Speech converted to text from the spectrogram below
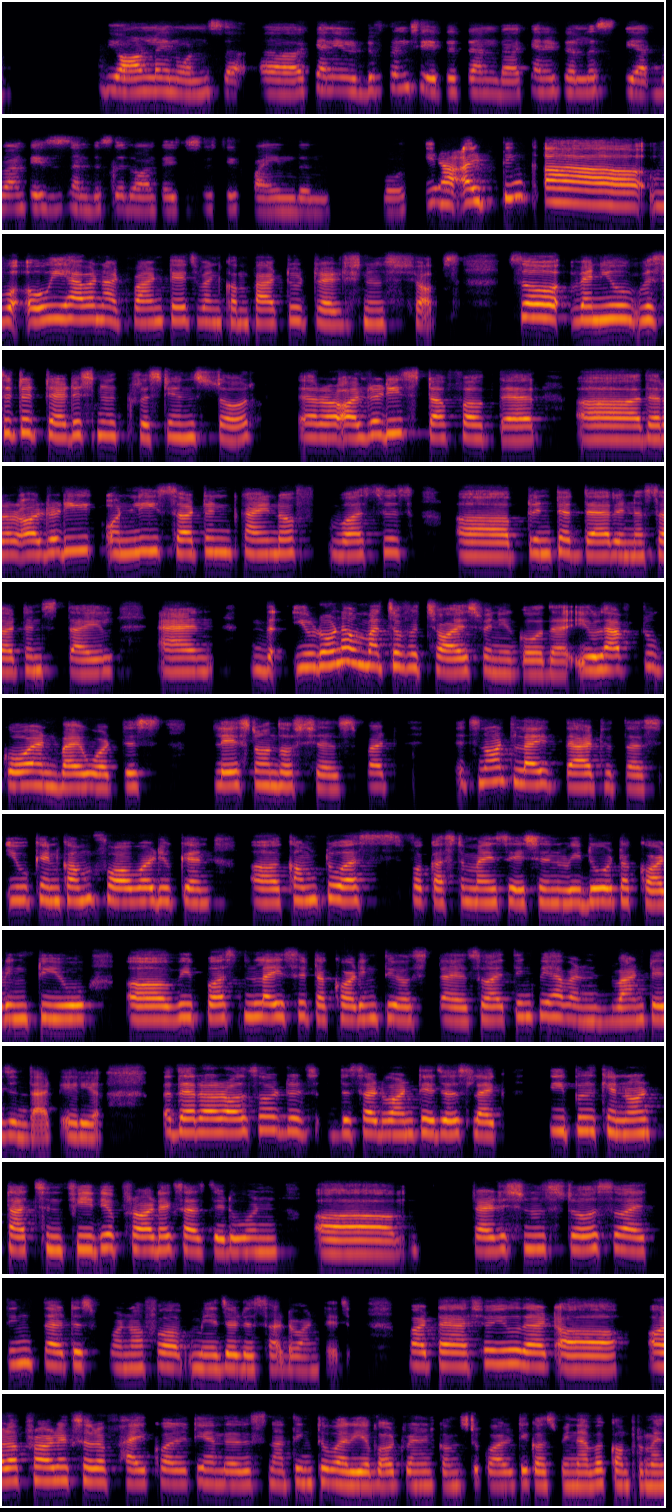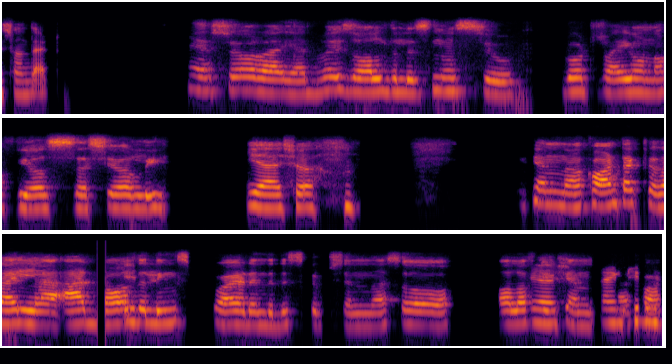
the online ones, uh, can you differentiate it and uh, can you tell us the advantages and disadvantages which you find in both? Yeah, I think we have an advantage when compared to traditional shops. So when you visit a traditional Christian store, there are already stuff out there. Uh, there are already only certain kind of verses uh, printed there in a certain style, and th- you don't have much of a choice when you go there. You'll have to go and buy what is placed on those shelves. But it's not like that with us. You can come forward you can uh, come to us for customization. We do it according to you. Uh, we personalize it according to your style. So i think we have an advantage in that area. But there are also dis- disadvantages like people cannot touch inferior products as they do in uh, traditional stores so i think that is one of a major disadvantage but i assure you that uh, all our products are of high quality and there is nothing to worry about when it comes to quality because we never compromise on that Yeah, sure. I advise all the listeners to go try one of yours, uh, surely. yeah sure You can uh, contact her. I'll uh, add all the links required in the description. Uh, so all of Yeah, you can Thank uh, you.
